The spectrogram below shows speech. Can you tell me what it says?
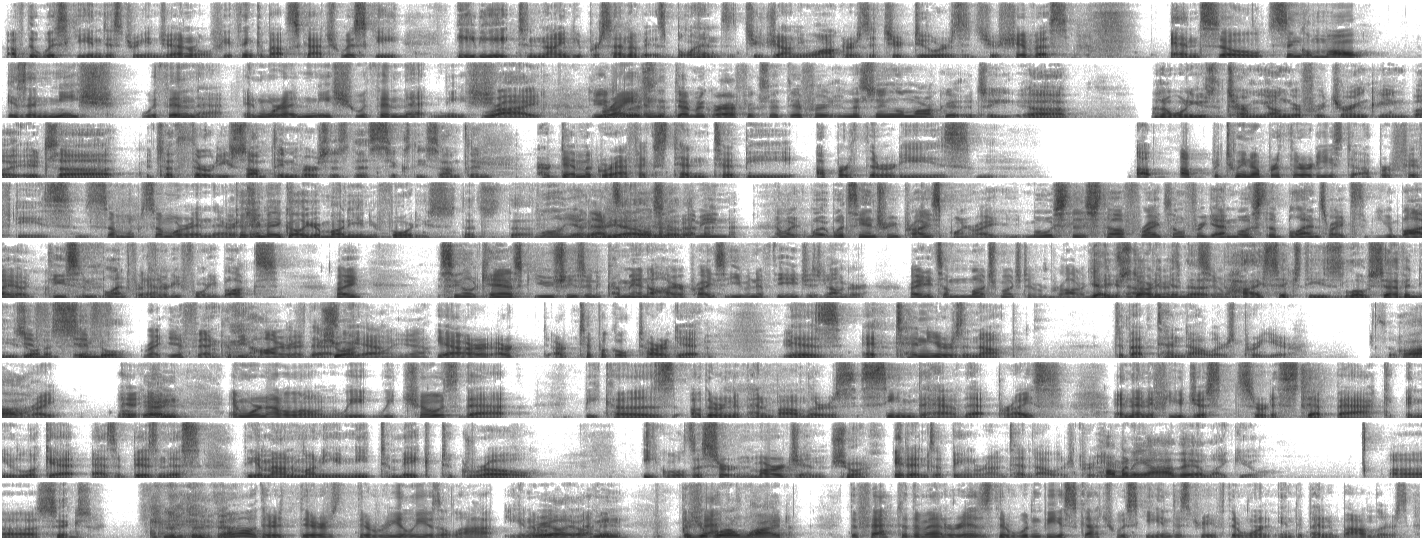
of the whiskey industry in general. If you think about Scotch whiskey. 88 to 90% of it is blends. It's your Johnnie Walkers, it's your Dewar's, it's your Chivas. And so single malt is a niche within that. And we're a niche within that niche. right. Do you Right, notice and- the demographics are different in the single market? It's a uh, I don't want to use the term younger for drinking, but it's a it's a thirty something versus the sixty something. Our demographics tend to be upper 30s, up, up between upper 30s to upper 50s, some, somewhere in there. Because you make all your money in your 40s. That's the, Well, yeah, the that's it. reality Also, of it. I mean, what, what, what's the entry price point, right? Most of this stuff, right? Don't forget, most of the blends, right? You can buy a decent blend for Yeah. thirty, forty 30, 40 bucks, right? Single cask usually is going to command a higher price, even if the age is younger, right? It's a much, much different product. yeah, you're starting in the consumer. high 60s, low 70s If- on a if- single. right? If that could be higher at that that. Sure. Yeah. point, yeah. Yeah. Our, our, our typical target is at 10 years and up to about $10 per year. So, ah. right. And, okay. and, and we're not alone. We, we chose that because other independent bottlers seem to have that price. And then if you just sort of step back and you look at as a business, the amount of money you need to make to grow equals a certain margin. Sure. It ends up being around $10 per year. How many are there like you? Uh, Six. No, there, there's, there really is a lot. You know, Really? Okay. I mean, the Because you're fact, worldwide. the fact of the matter is, there wouldn't be a Scotch whiskey industry if there weren't independent bottlers.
